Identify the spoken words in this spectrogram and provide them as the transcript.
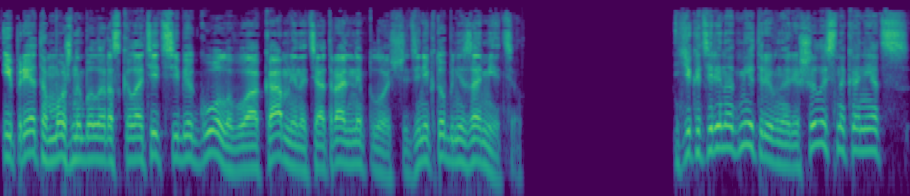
И при этом можно было расколотить себе голову о камне на театральной площади, никто бы не заметил. Екатерина Дмитриевна решилась, наконец,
